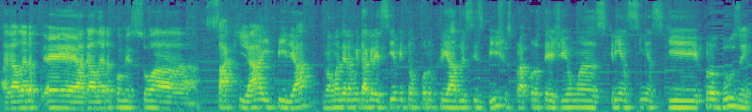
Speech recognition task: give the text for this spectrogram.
A galera, é, a galera começou a saquear e pilhar de uma maneira muito agressiva, então foram criados esses bichos para proteger umas criancinhas que produzem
